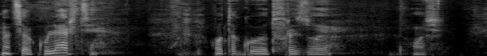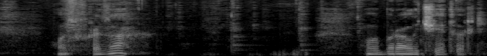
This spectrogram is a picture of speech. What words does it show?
на циркулярці отакою от фрезою. Ось. Ось фреза. Вибирали четверть.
